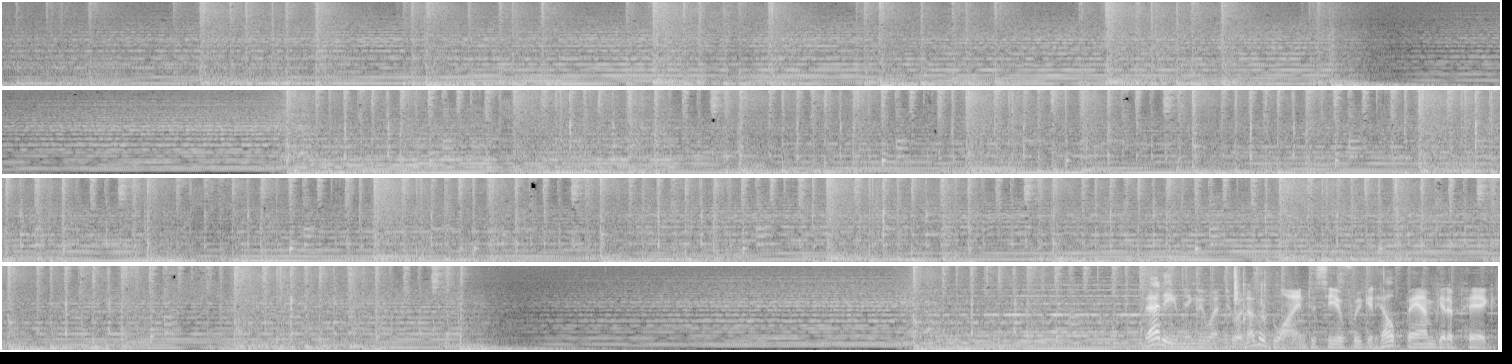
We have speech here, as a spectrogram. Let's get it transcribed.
That evening, we went to another blind to see if we could help Bam get a pig.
